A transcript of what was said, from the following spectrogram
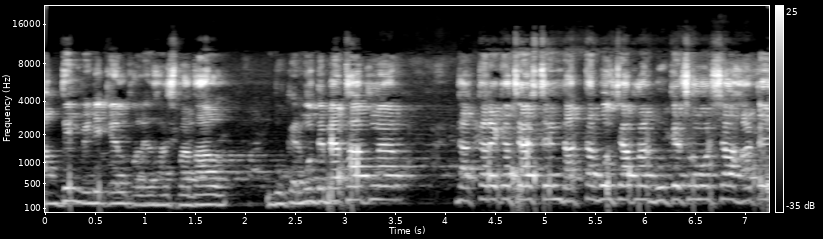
Abdin medical college হাসপাতাল, বুকের মধ্যে ব্যথা আপনার। ডাক্তারের কাছে আসছেন, ডাক্তার বলছে, আপনার বুকের সমস্যা হাটে,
